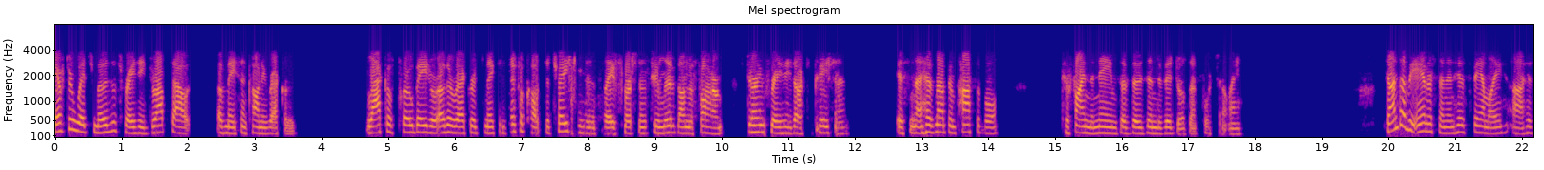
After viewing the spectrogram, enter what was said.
after which Moses Frazee dropped out of Mason County records. Lack of probate or other records makes it difficult to trace these enslaved persons who lived on the farm during Frazee's occupation. It has not been possible to find the names of those individuals, unfortunately. John W. Anderson and his family, uh, his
